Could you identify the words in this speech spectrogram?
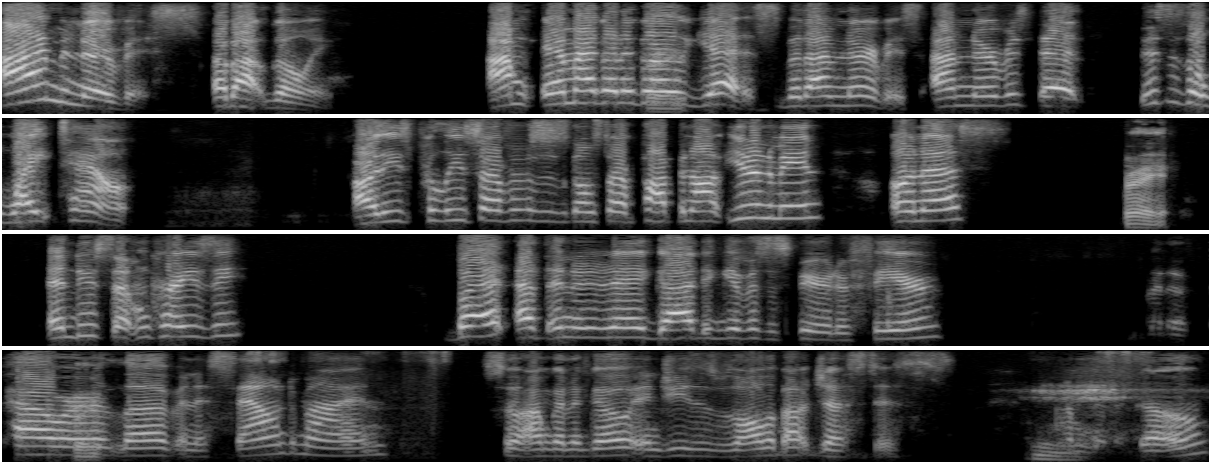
I'm nervous about going. I'm am I gonna go? Yes, but I'm nervous. I'm nervous that this is a white town. Are these police officers gonna start popping off? You know what I mean? On us? Right. And do something crazy. But at the end of the day, God didn't give us a spirit of fear but of power, love, and a sound mind. So I'm going to go, and Jesus was all about justice. Mm. I'm going to go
